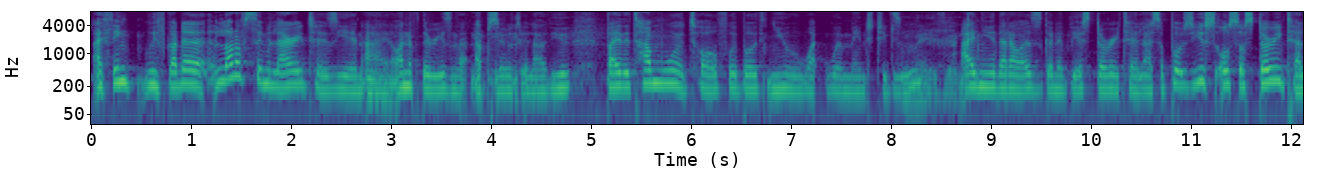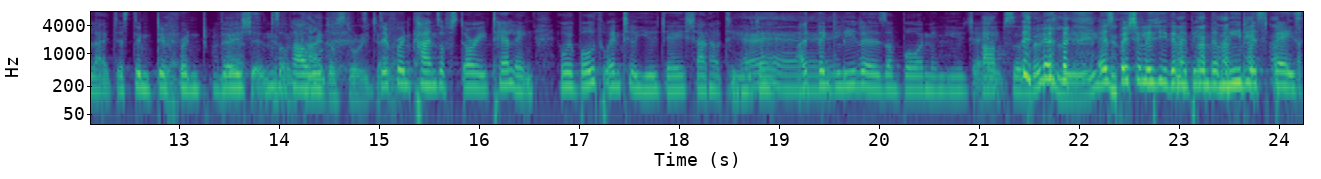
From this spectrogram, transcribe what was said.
I think we've got a, a, lot of similarities, you and I. Mm. One of the reasons I absolutely love you. By the time we were 12, we both knew what we're meant to do. Amazing. I knew that I was going to be a storyteller. I suppose you're also a storyteller, just in different yeah. versions yes, different of how kind of different kinds of storytelling. we both went to UJ. Shout out to Yay. UJ. I think leaders are born in UJ. Absolutely. Especially if you're going to be in the media space.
